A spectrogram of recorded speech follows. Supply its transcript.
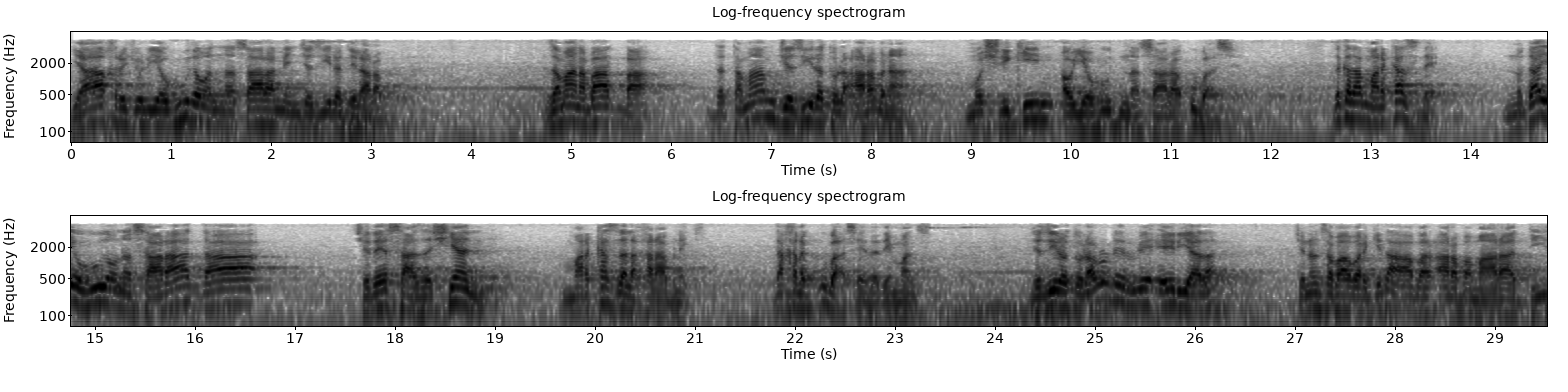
یا اخرج اليهود والنصارى من جزیره العرب زمانہ بعد با د تمام جزیره العرب نه مشرکین او يهود نصارا وباس ځکه دا مرکز ده نو دا يهود او نصارا دا چې د سازشیان مرکز دل خراب نه کی دا خلک او با سیده دی منز جزیره العرب ډېر لوی ایریا ده چې نن سبا ورکې دا عرب امارات دی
